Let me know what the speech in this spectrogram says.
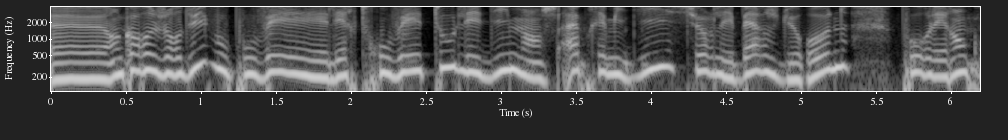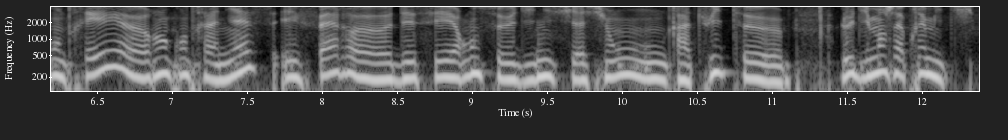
Euh, encore aujourd'hui, vous pouvez les retrouver tous les dimanches après-midi sur les berges du Rhône pour les rencontrer, euh, rencontrer Agnès et faire euh, des séances d'initiation gratuites le dimanche après-midi.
